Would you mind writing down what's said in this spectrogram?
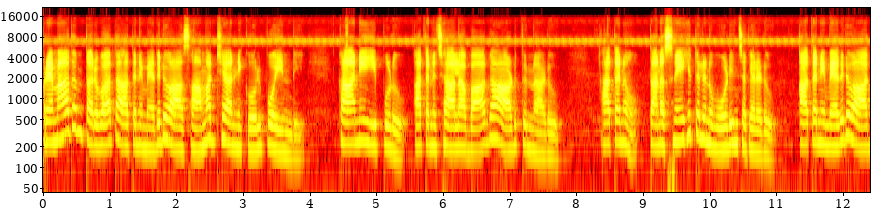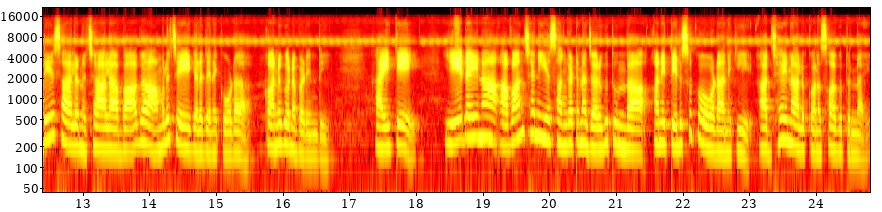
ప్రమాదం తరువాత అతని మెదడు ఆ సామర్థ్యాన్ని కోల్పోయింది. కానీ ఇప్పుడు అతను చాలా బాగా ఆడుతున్నాడు. అతను తన స్నేహితులను ఓడించగలడు. అతని మెదడు ఆదేశాలను చాలా బాగా అమలు చేయగలదని కూడా కనుగొనబడింది. అయితే ఏదైనా అవాంఛనీయ సంఘటన జరుగుతుందా అని తెలుసుకోవడానికి అధ్యయనాలు కొనసాగుతున్నాయి.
